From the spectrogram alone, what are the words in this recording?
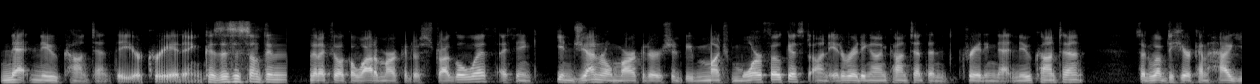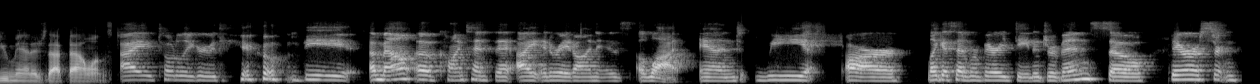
net new content that you're creating? Because this is something that I feel like a lot of marketers struggle with. I think in general, marketers should be much more focused on iterating on content than creating that new content. So I'd love to hear kind of how you manage that balance. I totally agree with you. The amount of content that I iterate on is a lot. And we are, like I said, we're very data driven. So there are certain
